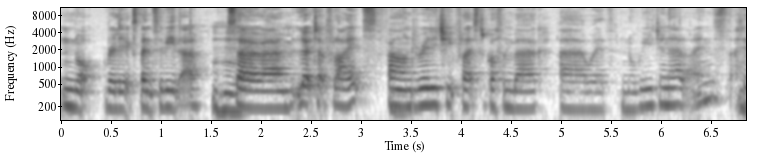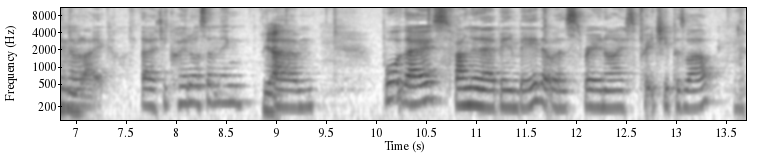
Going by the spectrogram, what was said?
not really expensive either. Mm-hmm. So um, looked at flights, found really cheap flights to Gothenburg uh, with Norwegian Airlines. I think they were like thirty quid or something. Mm-hmm. Yeah. Um, bought those, found an Airbnb that was really nice, pretty cheap as well. Yeah.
